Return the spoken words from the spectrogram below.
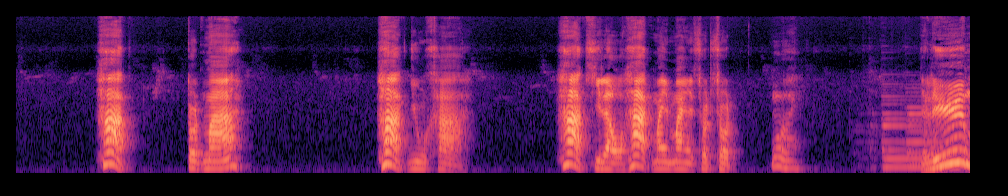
ๆหากตดหมาหากยูคาหากขี้เหลาหากใหม่ๆ สดๆโอ้ยอย่าลืม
